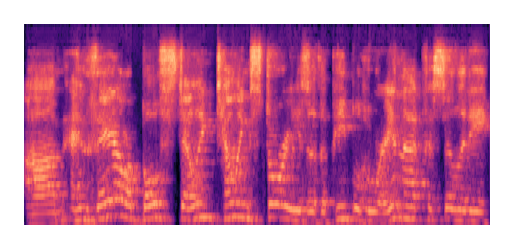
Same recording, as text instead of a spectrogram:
Um, and they are both telling, telling stories of the people who are in that facility,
